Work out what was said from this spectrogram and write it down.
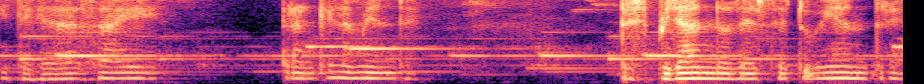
Y te quedas ahí tranquilamente, respirando desde tu vientre,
